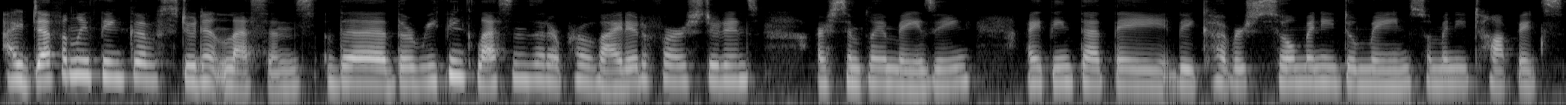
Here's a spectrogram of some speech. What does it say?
I definitely think of student lessons. The, the Rethink lessons that are provided for our students are simply amazing. I think that they, they cover so many domains, so many topics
